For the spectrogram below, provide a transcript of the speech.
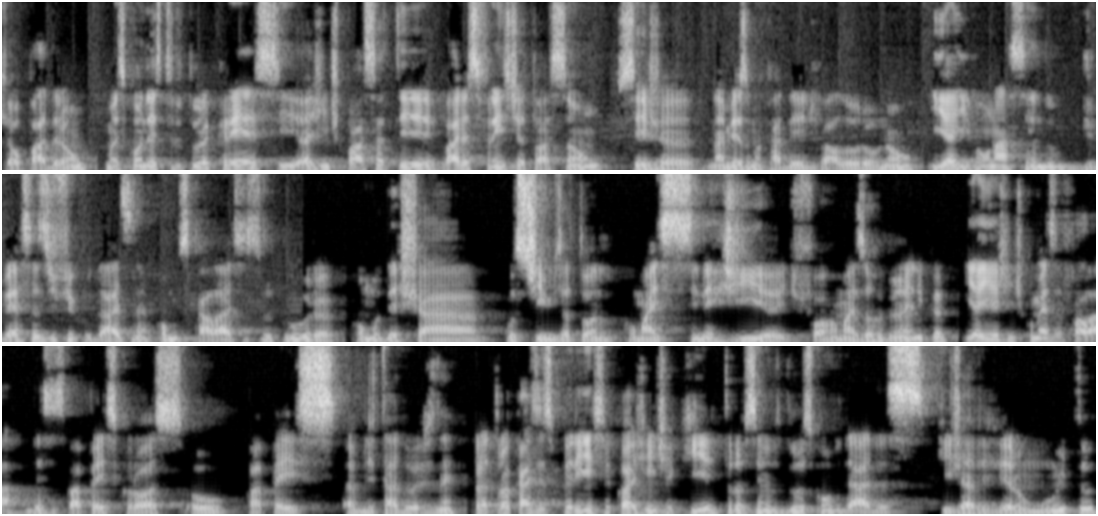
que é o padrão. Mas quando a estrutura cresce, a gente passa a ter várias frentes de atuação, seja na mesma cadeia de valor ou não. E aí vão nascendo diversas dificuldades, né, como escalar essa estrutura, como deixar os times atuando com mais sinergia e de forma mais orgânica. E aí a gente começa a falar desses papéis cross ou papéis habilitadores, né? Para trocar essa experiência com a gente aqui, trouxemos duas convidadas que já viveram muito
